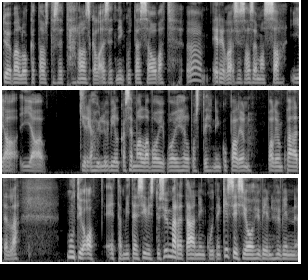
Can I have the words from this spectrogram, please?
työväenluokkataustaiset ranskalaiset niin kuin tässä ovat ö, erilaisessa asemassa ja, ja kirjahylly vilkaisemalla voi, voi helposti niin kuin paljon, paljon päätellä mutta joo, että miten sivistys ymmärretään, niin kuitenkin siis jo hyvin, hyvin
